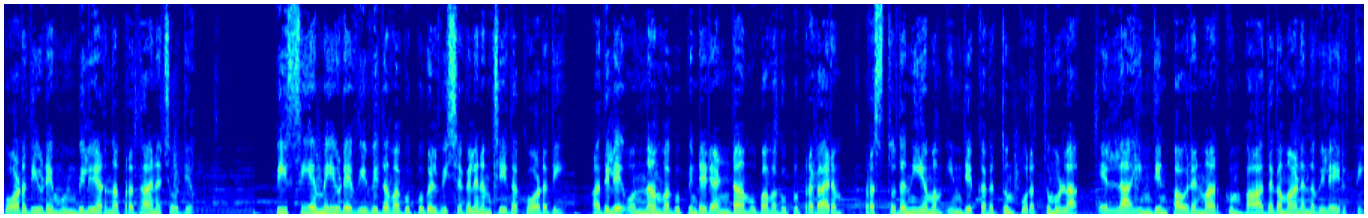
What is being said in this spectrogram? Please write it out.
കോടതിയുടെ മുൻപിലുയർന്ന പ്രധാന ചോദ്യം. പി സി എം എയുടെ വിവിധ വകുപ്പുകൾ വിശകലനം ചെയ്ത കോടതി അതിലെ ഒന്നാം വകുപ്പിന്റെ രണ്ടാം ഉപവകുപ്പ് പ്രകാരം പ്രസ്തുത നിയമം ഇന്ത്യക്കകത്തും പുറത്തുമുള്ള എല്ലാ ഇന്ത്യൻ പൗരന്മാർക്കും ബാധകമാണെന്ന് വിലയിരുത്തി.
